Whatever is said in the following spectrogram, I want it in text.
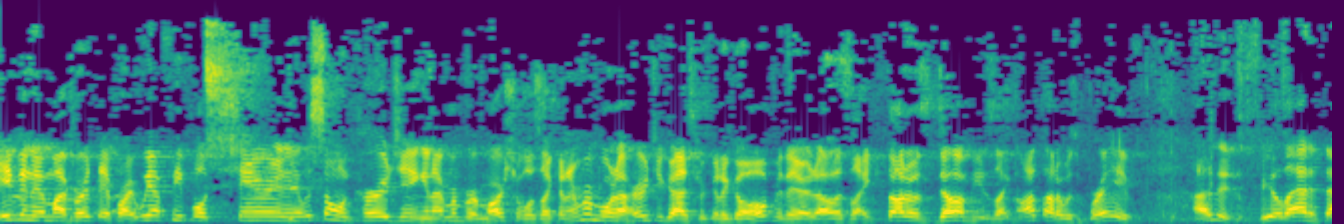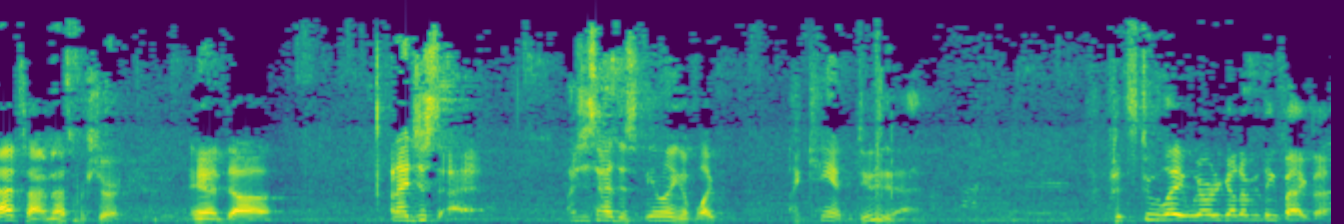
even at my birthday party, we have people sharing, and it was so encouraging. And I remember Marshall was like, and I remember when I heard you guys were going to go over there, and I was like, thought it was dumb. He was like, I thought it was brave. I didn't feel that at that time, that's for sure. And uh, and I just I, I just had this feeling of like, I can't do that. But it's too late. We already got everything packed up.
